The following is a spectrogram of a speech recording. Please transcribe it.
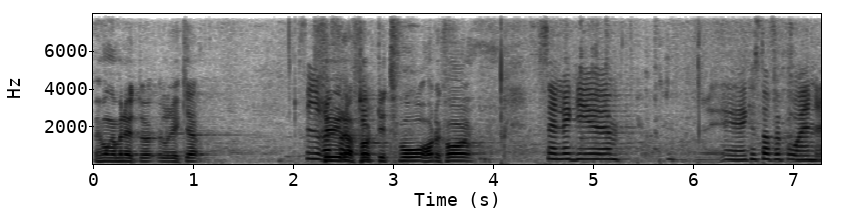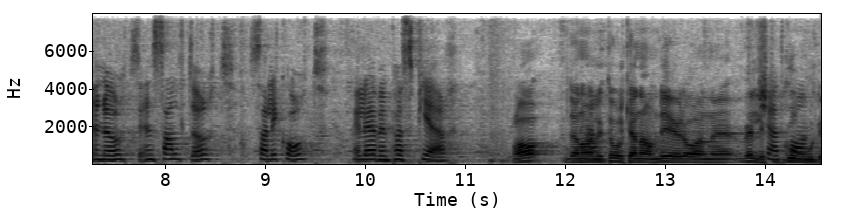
hur många minuter Ulrika? 4.40. 4.42 har du kvar. Sen lägger ju eh, Kristoffer på en, en ört, en saltört, salicort, eller även passpierre. Ja, den har Ja. lite olika namn. Det är ju då en väldigt Chardon. god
